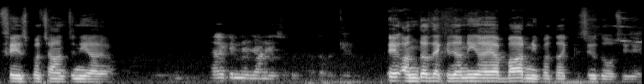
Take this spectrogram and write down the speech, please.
ਫੇਸ ਪਛਾਣ ਚ ਨਹੀਂ ਆ ਰਿਹਾ। ਹੈ ਕਿੰਨੇ ਜਾਣੇ ਸੀ ਕੁਝ ਪਤਾ ਲੱਗਿਆ? ਇਹ ਅੰਦਰ ਤੱਕ ਜਾਨੀ ਆਇਆ ਬਾਹਰ ਨਹੀਂ ਪਤਾ ਕਿਸੇ ਦੋ ਸੀਗੇ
